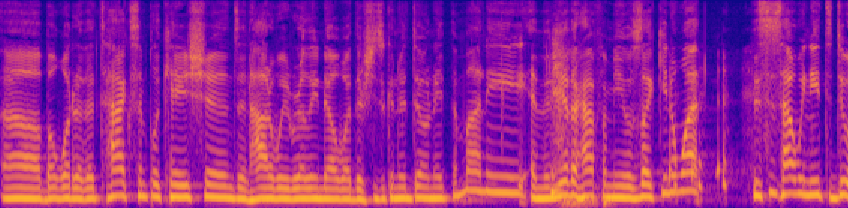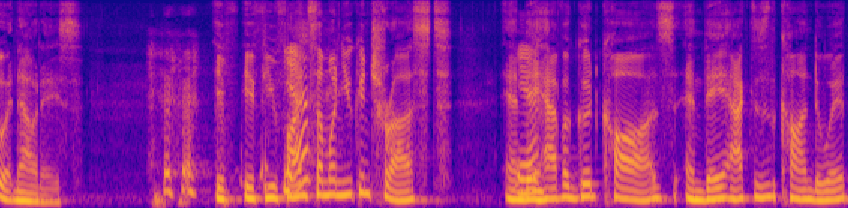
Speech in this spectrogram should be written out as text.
uh, but what are the tax implications and how do we really know whether she's going to donate the money? And then the other half of me was like, you know what? This is how we need to do it nowadays. If if you find yeah. someone you can trust and yeah. they have a good cause and they act as the conduit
